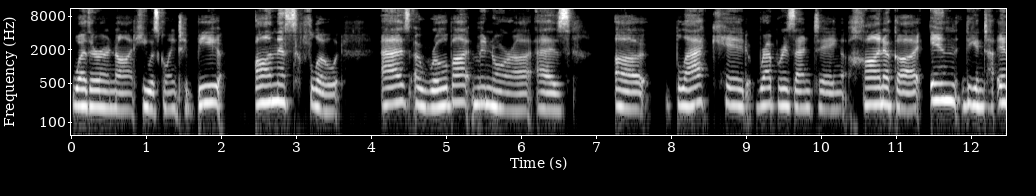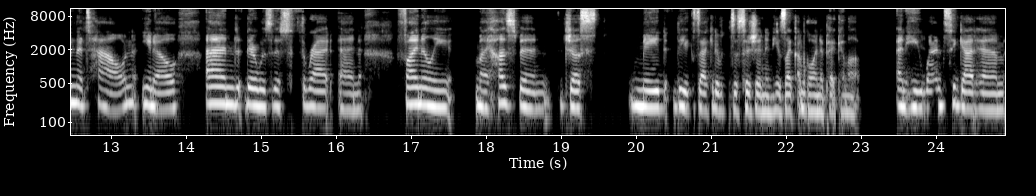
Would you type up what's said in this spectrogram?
whether or not he was going to be on this float as a robot menorah, as a black kid representing Hanukkah in the in the town, you know, and there was this threat and finally my husband just made the executive decision and he's like, I'm going to pick him up. And he went to get him.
